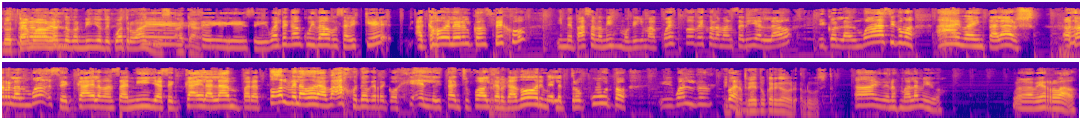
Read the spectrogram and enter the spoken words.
No estamos Pero- hablando con niños de cuatro años Sí, acá. Sí, sí, igual tengan cuidado, porque ¿sabéis qué? Acabo de leer el consejo y me pasa lo mismo, que yo me acuesto, dejo la manzanilla al lado y con la almohada así como, ay, me va a instalar. Agarro la almohada, se cae la manzanilla, se cae la lámpara, todo el velador abajo, tengo que recogerlo y está enchufado Terrible. cargador y me electrocuto. Igual duermo. Encontré tu cargador a propósito. Ay, menos mal, amigo. Bueno, me habías robado.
